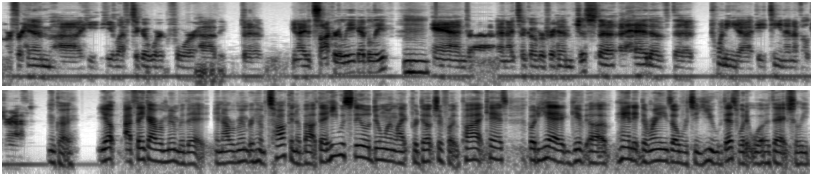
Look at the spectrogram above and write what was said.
over for him. Uh, he he left to go work for uh, the, the United Soccer League, I believe, mm-hmm. and uh, and I took over for him just uh, ahead of the 2018 NFL Draft. Okay. Yep, I think I remember that, and I remember him talking about that. He was still doing like production for the podcast, but he had give uh, handed the reins over to you. That's what it was actually.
